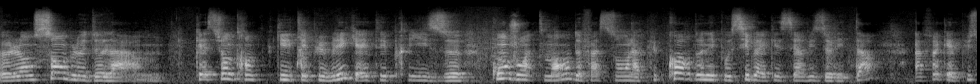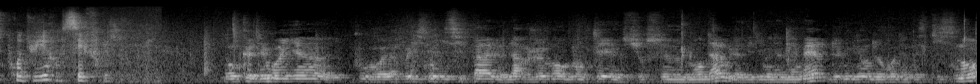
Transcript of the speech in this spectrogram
euh, l'ensemble de la question de tranquillité publique a été prise conjointement, de façon la plus coordonnée possible avec les services de l'État, afin qu'elle puisse produire ses fruits. Donc des moyens pour la police municipale largement augmentés sur ce mandat, vous l'avez dit Madame la maire, 2 millions d'euros d'investissement,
